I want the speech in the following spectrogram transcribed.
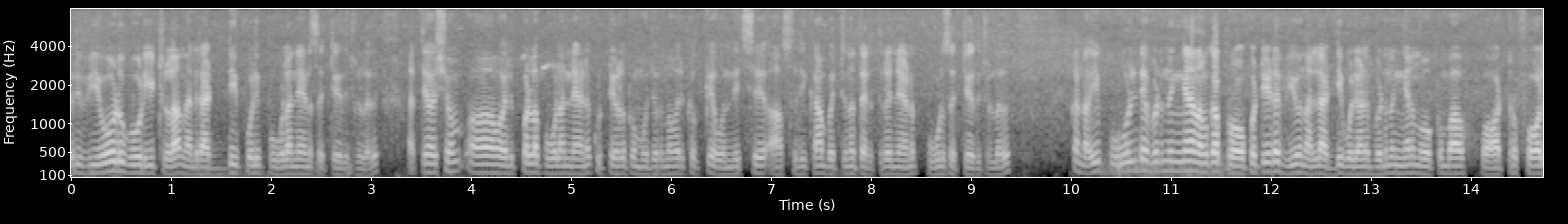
ഒരു വ്യൂയോട് കൂടിയിട്ടുള്ള നല്ലൊരു അടിപൊളി പൂൾ തന്നെയാണ് സെറ്റ് ചെയ്തിട്ടുള്ളത്. അത്യാവശ്യം വലുപ്പമുള്ള പൂൾ തന്നെയാണ്. കുട്ടികൾക്കും മുതിർന്നവർക്കൊക്കെ ഒന്നിച്ച് ആസ്വദിക്കാൻ പറ്റുന്ന തരത്തിൽ തന്നെയാണ് പൂൾ സെറ്റ് ചെയ്തിട്ടുള്ളത്. കണ്ടോ ഈ പൂളിന്റെ ഇവിടുന്ന് ഇങ്ങനെ നമുക്ക് ആ പ്രോപ്പർട്ടിയുടെ വ്യൂ നല്ല അടിപൊളിയാണ്. ഇവിടുന്ന് ഇങ്ങനെ നോക്കുമ്പോൾ ആ വാട്ടർഫോൾ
